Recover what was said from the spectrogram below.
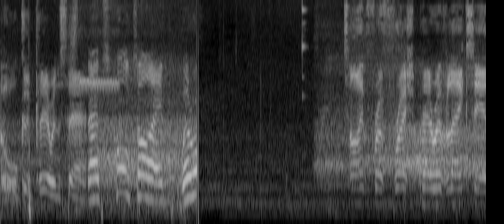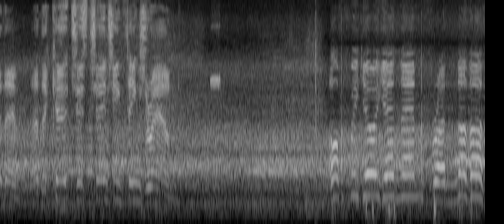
Oh, good clearance there. That's full time. We're Time for a fresh pair of legs here then. And the coach is changing things around. Off we go again then for another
